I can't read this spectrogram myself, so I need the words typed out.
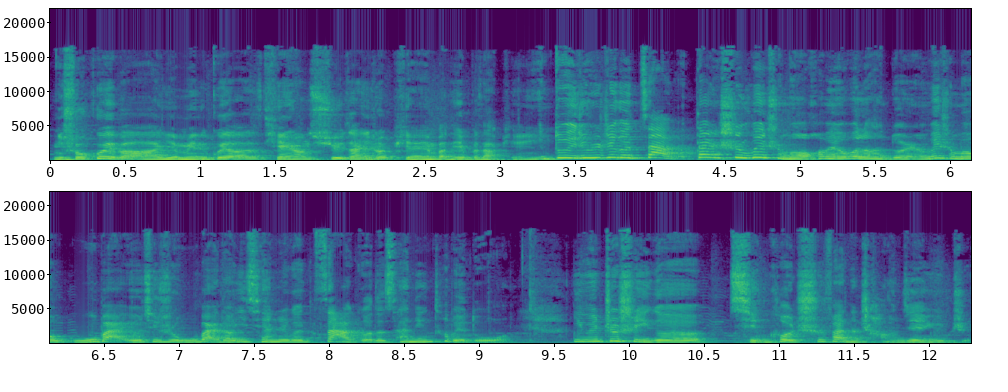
你说贵吧，也没贵到天上去；但你说便宜吧，它也不咋便宜。对，就是这个价格。但是为什么我后面问了很多人，为什么五百，尤其是五百到一千这个价格的餐厅特别多？因为这是一个请客吃饭的常见阈值。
